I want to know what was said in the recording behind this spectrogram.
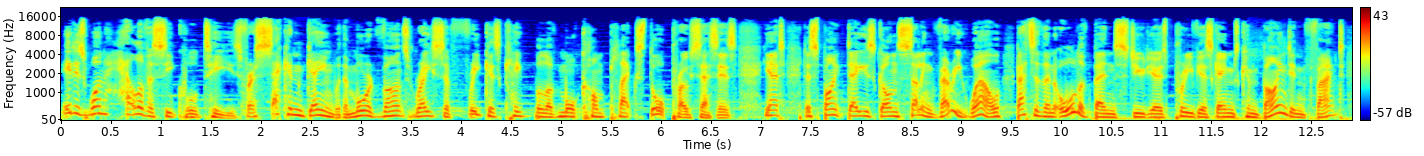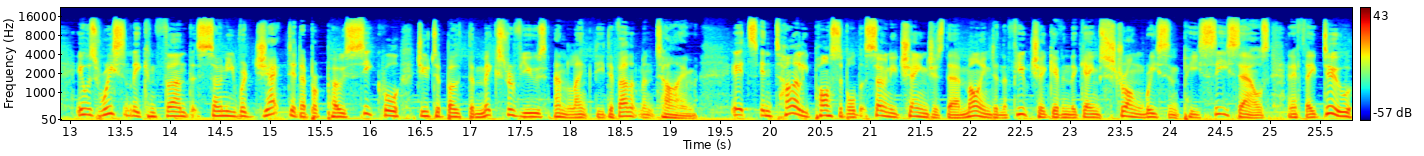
It is one hell of a sequel tease for a second game with a more advanced race of freakers capable of more complex thought processes. Yet, despite Days Gone selling very well, better than all of Bend Studio's previous games combined, in fact, it was recently confirmed that Sony rejected a proposed sequel due to both the mixed reviews and lengthy development time. It's entirely possible that Sony changes their mind in the future given the game's strong recent PC sales, and if they do,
